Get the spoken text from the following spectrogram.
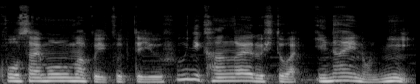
交際もうまくいくっていうふうに考える人はいないのに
